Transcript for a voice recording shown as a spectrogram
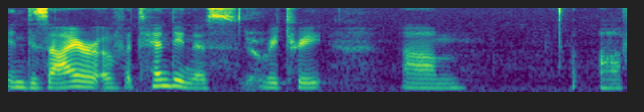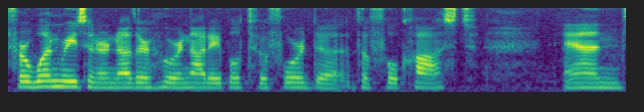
in desire of attending this Yeah. retreat. Um, uh, for one reason or another, who are not able to afford the, the full cost. And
